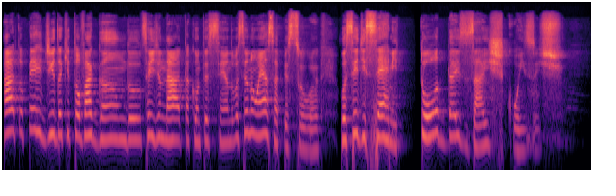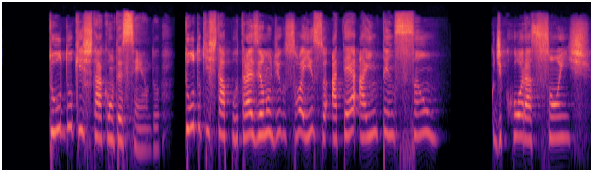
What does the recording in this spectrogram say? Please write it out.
Ah, estou perdida aqui, estou vagando, não sei de nada está acontecendo. Você não é essa pessoa. Você discerne todas as coisas. Tudo o que está acontecendo, tudo que está por trás, eu não digo só isso, até a intenção de corações.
